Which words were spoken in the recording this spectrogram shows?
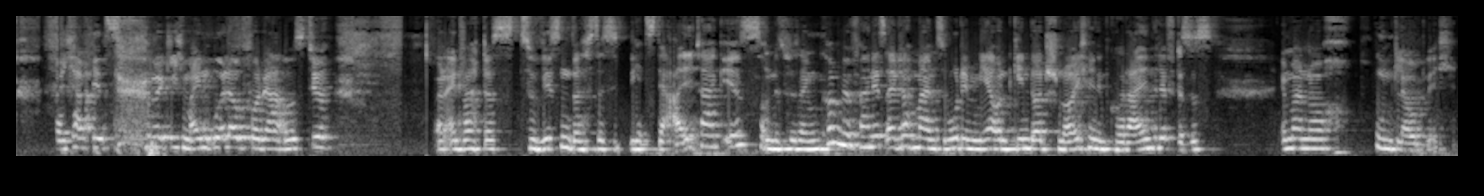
ich habe jetzt wirklich meinen Urlaub vor der Haustür. Und einfach das zu wissen, dass das jetzt der Alltag ist und dass wir sagen, komm, wir fahren jetzt einfach mal ins Rote Meer und gehen dort schnorcheln im Korallenriff, das ist immer noch unglaublich.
